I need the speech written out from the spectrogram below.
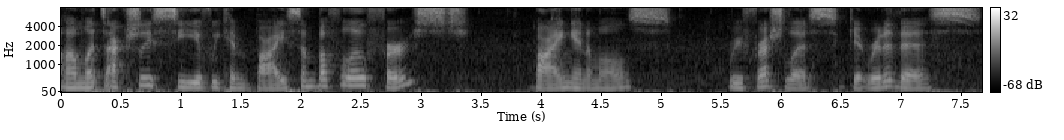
Um, let's actually see if we can buy some buffalo first. Buying animals. Refresh list. Get rid of this.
